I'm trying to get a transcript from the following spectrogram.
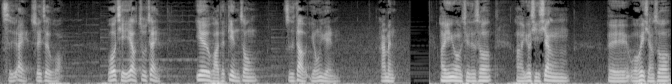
慈爱随着我，我且要住在耶和华的殿中，直到永远。阿门。啊，因为我觉得说啊，尤其像呃，我会想说，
